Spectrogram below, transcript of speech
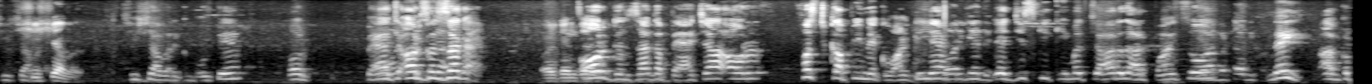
शीशा शीशा शीशा वर्क बोलते हैं। और पैच और और गंजा का है। और गंजा। और गंजा का पैच है और फ़र्स्ट कॉपी में क्वालिटी है। और ये देखो। ये जिसकी कीमत चार हज़ार पाँच सौ है। नहीं आपको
